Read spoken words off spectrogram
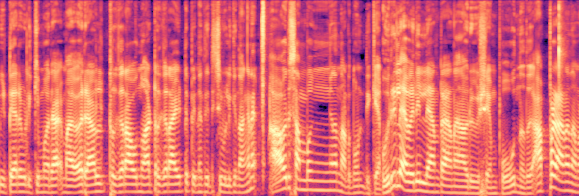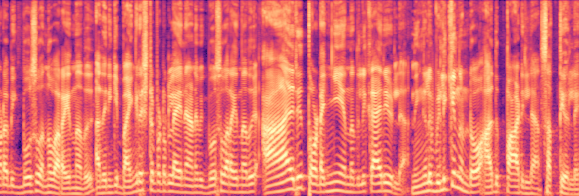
വീട്ടുകാരെ വിളിക്കുമ്പോൾ ഒരാൾ ഒരാൾ ട്രിഗർ ആവുന്നു. ആ ട്രിഗർ ആയിട്ട് പിന്നെ തിരിച്ച് വിളിക്കുന്നു. അങ്ങനെ ആ ഒരു സംഭവം ഇങ്ങനെ നടന്നുകൊണ്ടിരിക്കുക ഒരു ലെവലില്ലാണ്ടാണ് ആ ഒരു വിഷയം പോകുന്നത്. അപ്പോഴാണ് നമ്മുടെ ബിഗ് ബോസ് വന്ന് പറയുന്നത് അതെനിക്ക് ഭയങ്കര ഇഷ്ടപ്പെട്ട ഒരു ലൈനാണ് ബിഗ് ബോസ് പറയുന്നത് ആര് തുടങ്ങി എന്നതിൽ കാര്യമില്ല. നിങ്ങൾ വിളിക്കുന്നുണ്ടോ? അത് പാടില്ല. സത്യമല്ലേ?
